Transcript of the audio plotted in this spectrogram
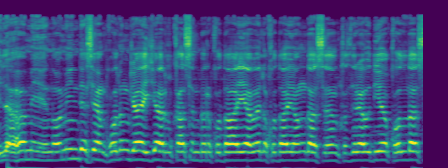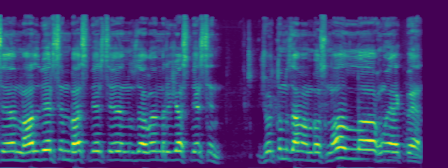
Amin desen kolun cay jarılkasın bir Kuday evvel Kuday oңдасын, kızır diye koldasın, mal versin, bas versin, uzak ömür jas versin. Jurtumuz aman bolsun. Allahu Ekber.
